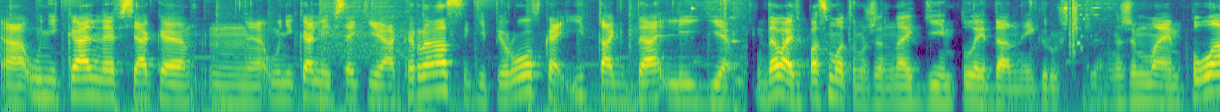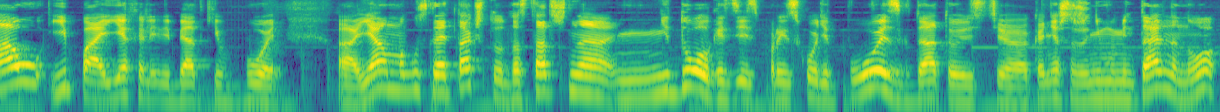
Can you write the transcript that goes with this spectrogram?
а, уникальная всякая, уникальные всякие окрас, экипировка и так далее. Давайте посмотрим уже на геймплей данной игрушечки. Нажимаем плау и поехали, ребятки, в бой. А, я вам могу сказать так, что достаточно недолго здесь происходит поиск, да, то есть, э, конечно же, не моментально, но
